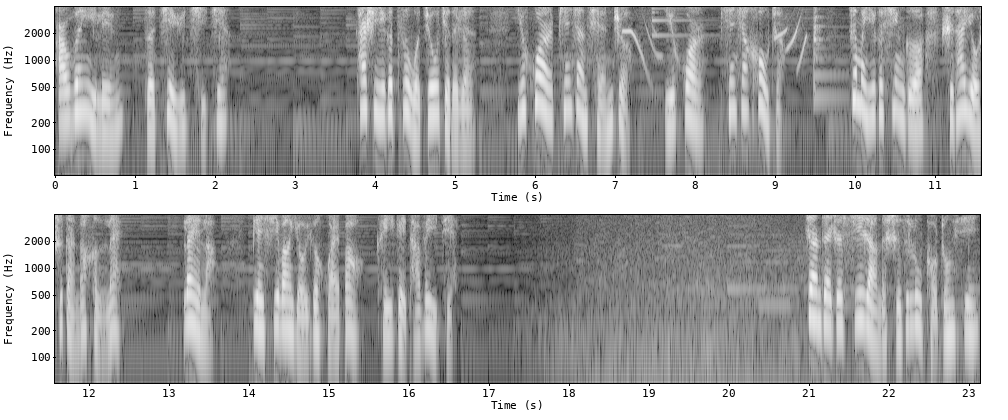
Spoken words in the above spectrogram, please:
而温以玲则介于其间，他是一个自我纠结的人。一会儿偏向前者，一会儿偏向后者，这么一个性格使他有时感到很累，累了便希望有一个怀抱可以给他慰藉。站在这熙攘的十字路口中心，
